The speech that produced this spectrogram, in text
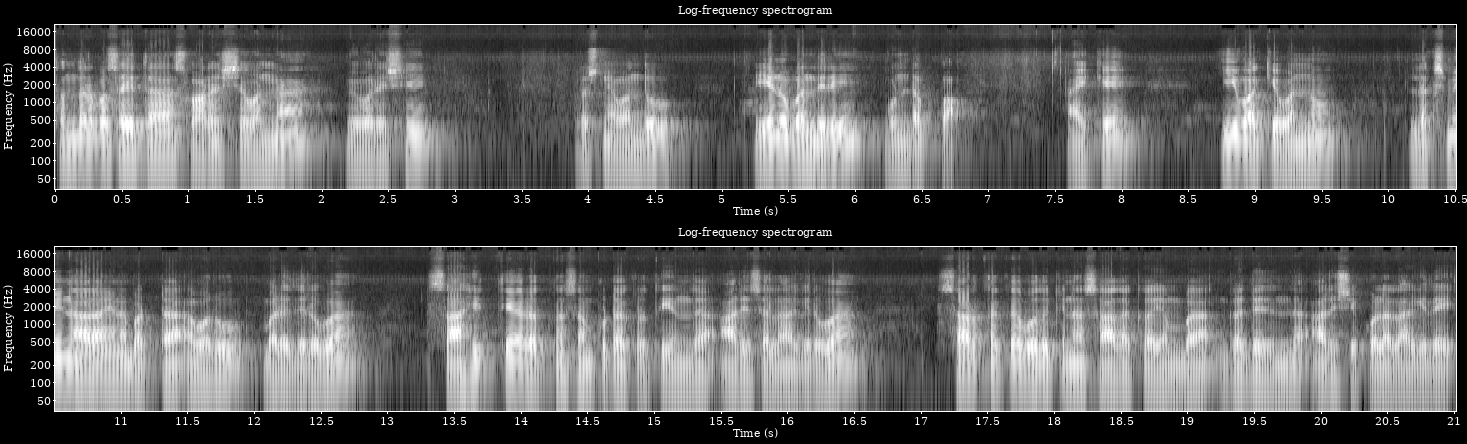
ಸಂದರ್ಭ ಸಹಿತ ಸ್ವಾರಸ್ಯವನ್ನು ವಿವರಿಸಿ. ಪ್ರಶ್ನೆ ಒಂದು, ಏನು ಬಂದಿರಿ ಗುಂಡಪ್ಪ? ಆಯ್ಕೆ ಈ ವಾಕ್ಯವನ್ನು ಲಕ್ಷ್ಮೀನಾರಾಯಣ ಭಟ್ಟ ಅವರು ಬರೆದಿರುವ ಸಾಹಿತ್ಯ ರತ್ನ ಸಂಪುಟ ಕೃತಿಯಿಂದ ಆರಿಸಲಾಗಿರುವ ಸಾರ್ಥಕ ಬದುಕಿನ ಸಾಧಕ ಎಂಬ ಗದ್ಯದಿಂದ ಆರಿಸಿಕೊಳ್ಳಲಾಗಿದೆ.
